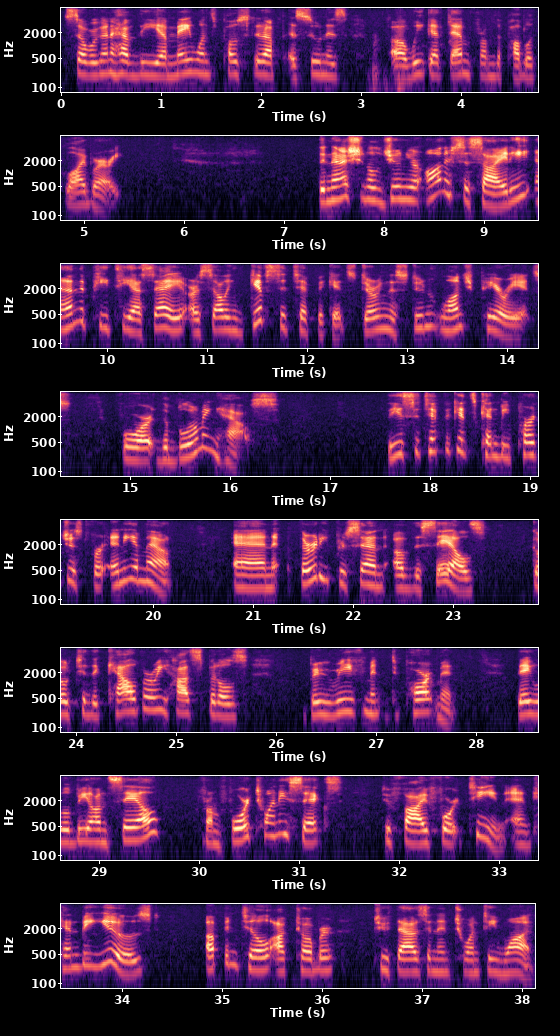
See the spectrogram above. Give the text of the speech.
so we're going to have the uh, May ones posted up as soon as uh, we get them from the public library. The National Junior Honor Society and the PTSA are selling gift certificates during the student lunch periods for the Blooming House. These certificates can be purchased for any amount, and 30% of the sales go to the Calvary Hospital's bereavement department. They will be on sale from 426 to 514 and can be used up until October 2021.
